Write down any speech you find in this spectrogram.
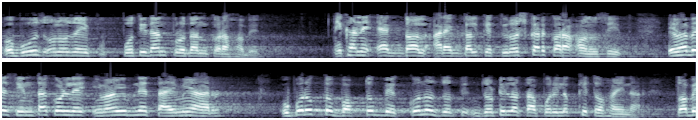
ও বুঝ অনুযায়ী প্রতিদান প্রদান করা হবে। এখানে এক দল আর এক দলকে তিরস্কার করা অনুচিত। এভাবে চিন্তা করলে ইমাম ইবনে তাইমিয়ার উপরোক্ত বক্তব্যে কোনো জটিলতা পরিলক্ষিত হয় না। তবে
